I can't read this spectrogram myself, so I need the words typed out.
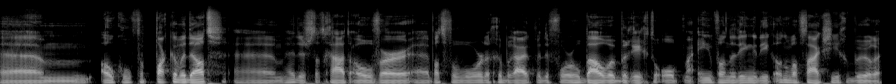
Um, ook hoe verpakken we dat? Um, he, dus dat gaat over uh, wat voor woorden gebruiken we ervoor, hoe bouwen we berichten op. Maar een van de dingen die ik ook nog wel vaak zie gebeuren,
